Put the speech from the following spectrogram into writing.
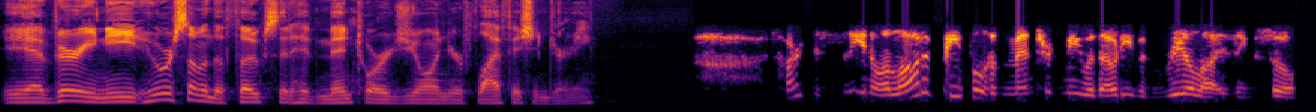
Yeah, very neat. Who are some of the folks that have mentored you on your fly fishing journey? It's hard to say. You know, a lot of people have mentored me without even realizing. So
